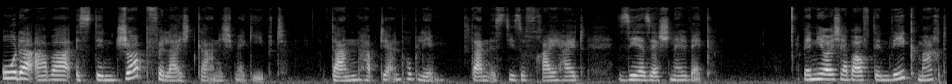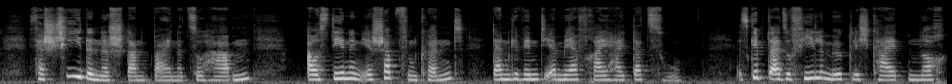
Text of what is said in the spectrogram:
oder aber es den Job vielleicht gar nicht mehr gibt, dann habt ihr ein Problem. Dann ist diese Freiheit sehr, sehr schnell weg. Wenn ihr euch aber auf den Weg macht, verschiedene Standbeine zu haben, aus denen ihr schöpfen könnt, dann gewinnt ihr mehr Freiheit dazu. Es gibt also viele Möglichkeiten, noch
